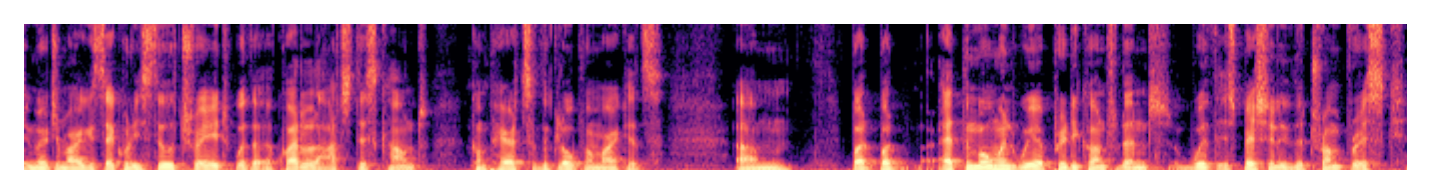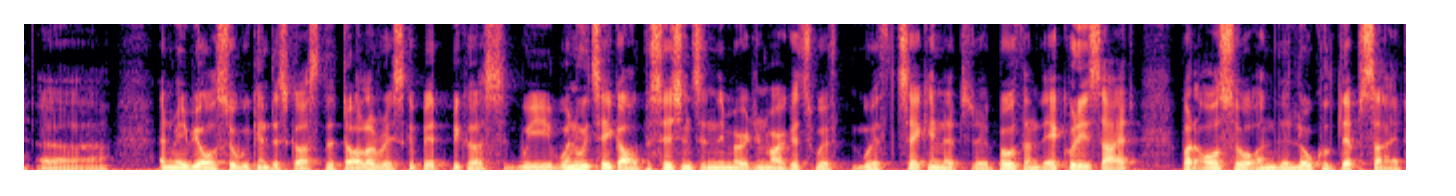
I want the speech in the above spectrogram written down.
emerging markets equities still trade with a, quite a large discount compared to the global markets. Um, but but at the moment we are pretty confident with especially the Trump risk, uh, and maybe also we can discuss the dollar risk a bit because we when we take our positions in the emerging markets, we've we've taken it uh, both on the equity side but also on the local debt side,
